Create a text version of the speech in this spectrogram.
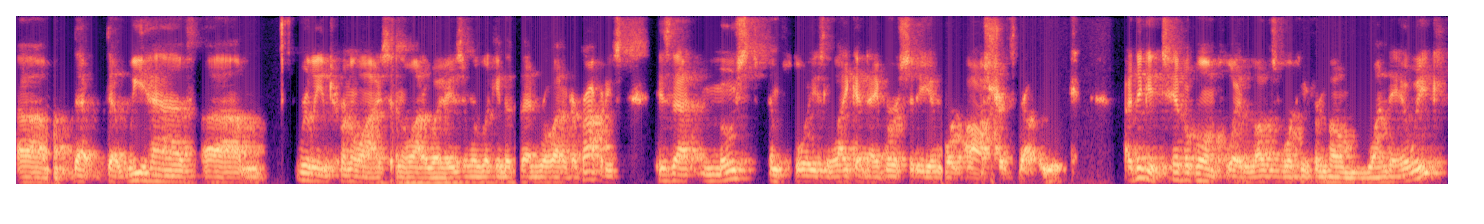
um, that that we have um, really internalized in a lot of ways, and we're looking to then roll out our properties, is that most employees like a diversity in work posture throughout the week. I think a typical employee loves working from home one day a week.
